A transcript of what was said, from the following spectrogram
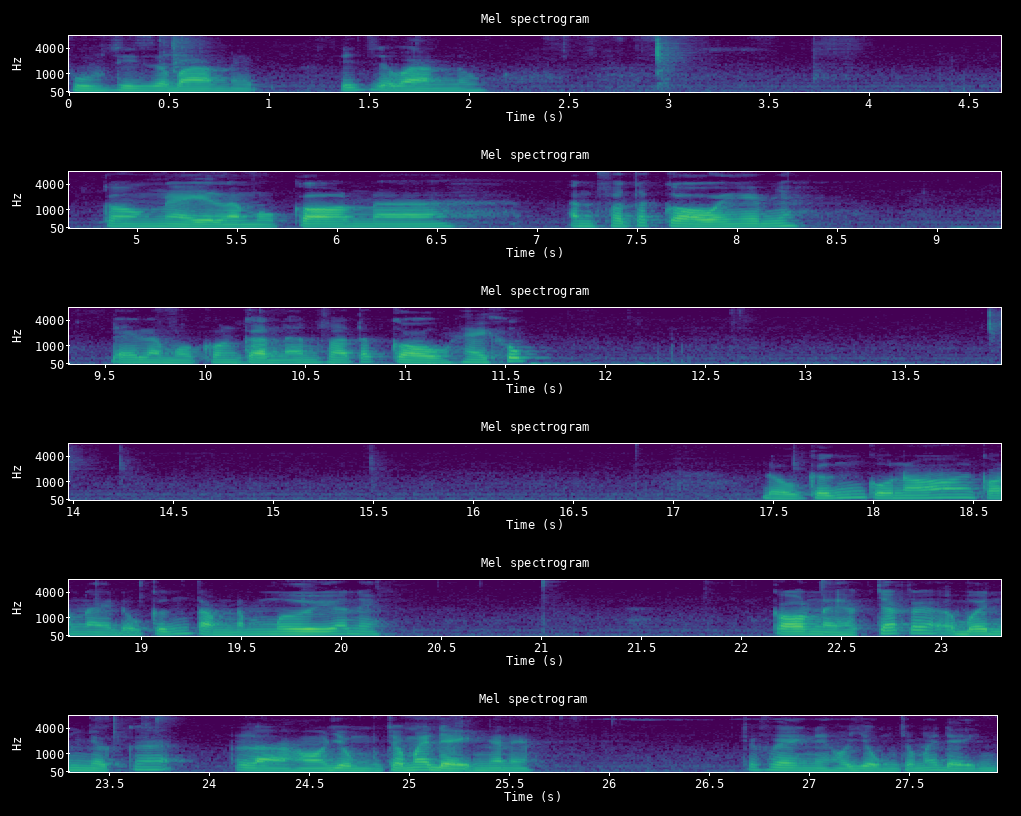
Fuji Japan này đít Japan luôn. Con này là một con uh, Alpha Taco anh em nhé. Đây là một con cần Alpha Taco hai khúc. Độ cứng của nó con này độ cứng tầm 50 á nè con này thực chất á, ở bên Nhật á, là họ dùng cho máy điện anh em, cái phen này họ dùng cho máy điện.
